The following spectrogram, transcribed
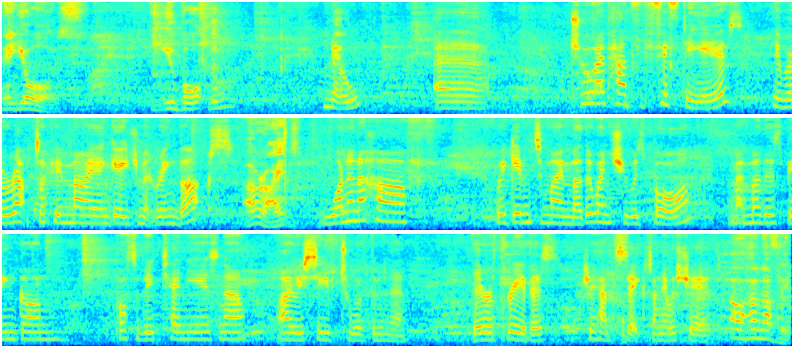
They're yours. You bought them? No. Uh, two I've had for 50 years. They were wrapped up in my engagement ring box. All right. One and a half were given to my mother when she was born. My mother's been gone possibly 10 years now. I received two of them then. There were three of us. She had six and they were shared. Oh, how lovely.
